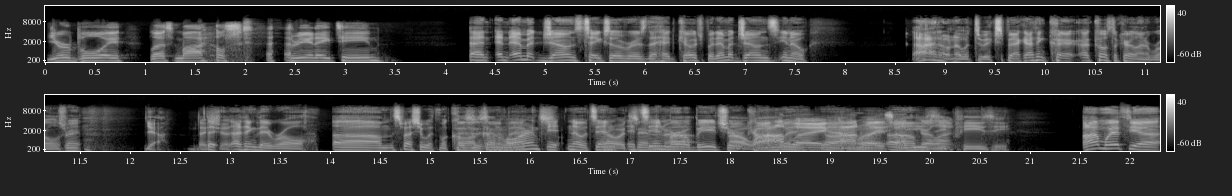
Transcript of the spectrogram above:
Your boy Les Miles, three and eighteen. and and Emmett Jones takes over as the head coach. But Emmett Jones, you know, I don't know what to expect. I think uh, Coastal Carolina rolls, right? yeah, they, They- should. I think they roll, um, especially with McCall. This is in. Lawrence? It- no, it's in No, it's, in, Myrtle uh, Beach or oh, wow. Conway. Conway, Yeah. Conway, South Um, Carolina. Easy peasy. I'm with you. Uh,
